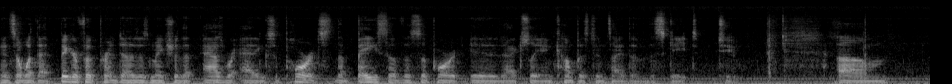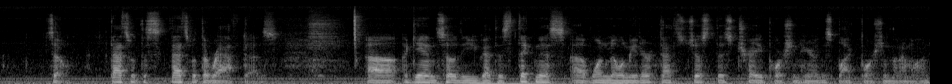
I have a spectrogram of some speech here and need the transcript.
And so what that bigger footprint does is make sure that as we're adding supports, the base of the support is actually encompassed inside of the skate too. Um, so that's what the that's what the raft does. Uh, again, so the, you've got this thickness of one millimeter. That's just this tray portion here, this black portion that I'm on.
